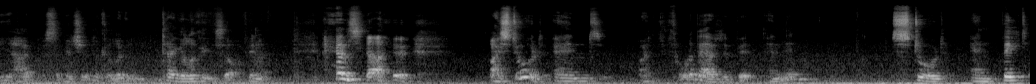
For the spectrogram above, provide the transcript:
you, you hope you look, at- look, at- take a look at yourself, you know. And so I stood and I thought about it a bit and then stood and beat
